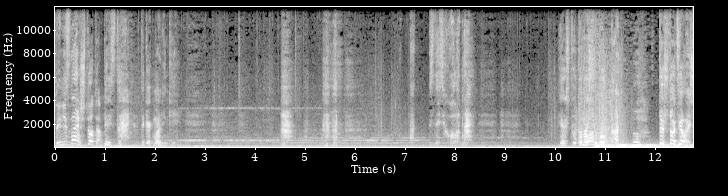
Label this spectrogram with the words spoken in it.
Ты не знаешь, что там? Перестань, ты как маленький. Здесь холодно. Я что-то нащупал. Ты что делаешь?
